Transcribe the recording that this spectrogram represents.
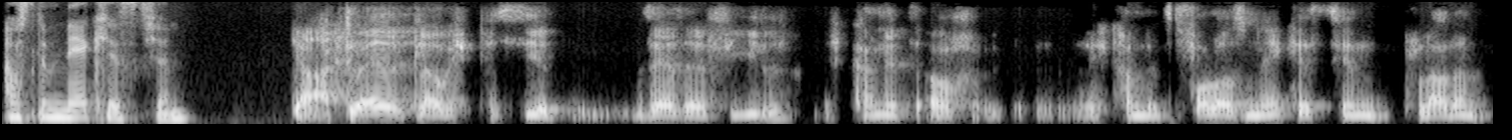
aus dem Nähkästchen. Ja, aktuell, glaube ich, passiert sehr, sehr viel. Ich kann jetzt auch ich kann jetzt voll aus dem Nähkästchen plaudern.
